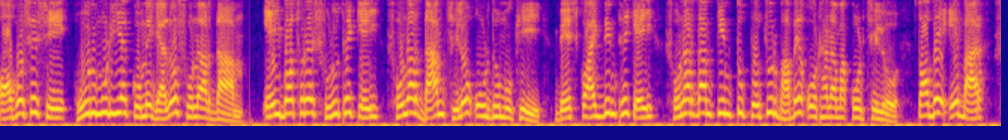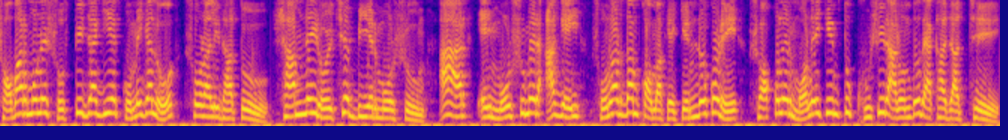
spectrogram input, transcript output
অবশেষে হুড়মুড়িয়ে কমে গেল সোনার দাম। এই বছরের শুরু থেকেই সোনার দাম ছিল ঊর্ধ্বমুখী। বেশ কয়েকদিন থেকেই সোনার দাম কিন্তু প্রচুরভাবে ওঠানামা করছিল। তবে এবার সবার মনে স্বস্তি জাগিয়ে কমে গেল সোনালি ধাতু। সামনেই রয়েছে বিয়ের মরশুম। আর এই মরশুমের আগেই সোনার দাম কমাকে কেন্দ্র করে সকলের মনেই কিন্তু খুশির আনন্দ দেখা যাচ্ছে।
